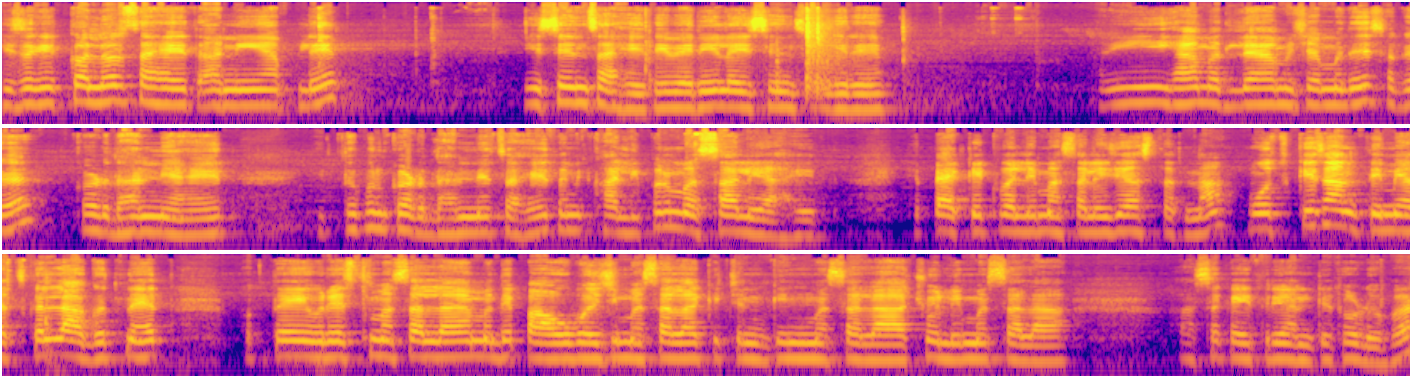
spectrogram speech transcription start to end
हे सगळे कलर्स आहेत आणि आपले इसेन्स आहेत ते व्हॅनिला इसेन्स वगैरे. आणि ह्यामधल्या आमच्यामध्ये सगळ्या कडधान्य आहेत. इथं पण कडधान्यच आहेत आणि खाली पण मसाले आहेत. हे पॅकेटवाले मसाले जे असतात ना मोजकेच आणते मी आजकाल लागत नाहीत. फक्त एव्हरेस्ट मसाल्यामध्ये पावभाजी मसाला किचन किंग मसाला छोले मसाला असं काहीतरी आणते थोडंफार.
